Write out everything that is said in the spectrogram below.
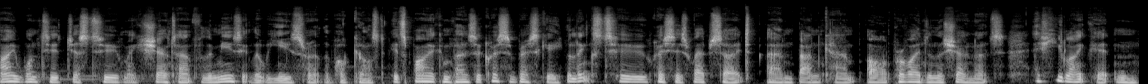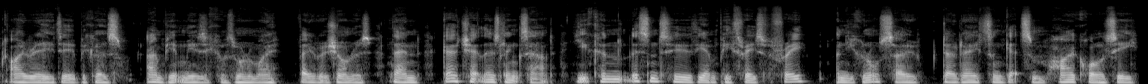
I wanted just to make a shout out for the music that we use throughout the podcast. It's by composer Chris Zabriskie. The links to Chris's website and Bandcamp are provided in the show notes. If you like it, and I really do because ambient music was one of my favourite genres, then go check those links out. You can listen to the MP3s for free, and you can also donate and get some high quality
